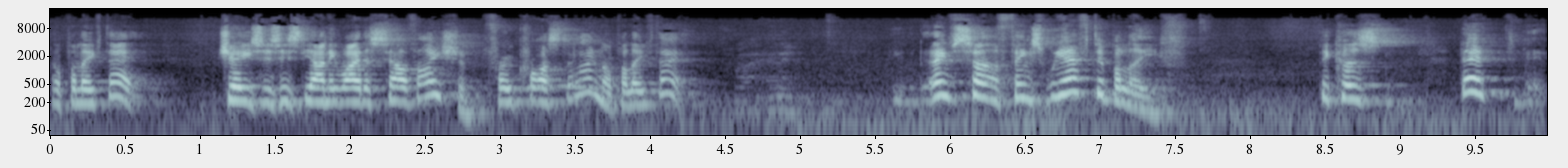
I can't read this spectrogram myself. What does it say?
I believe that. Jesus is the only way to salvation through Christ alone. I believe that. There's certain things we have to believe because you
